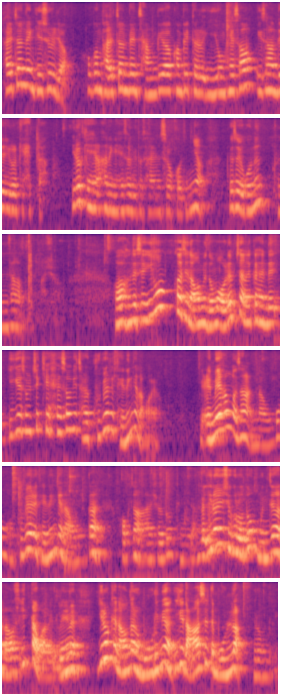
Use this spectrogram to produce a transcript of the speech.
발전된 기술력 혹은 발전된 장비와 컴퓨터를 이용해서 이 사람들이 이렇게 했다. 이렇게 하는 게 해석이 더 자연스럽거든요. 그래서 이거는 분사가 맞는 거죠. 아, 근데 지금 이거까지 나오면 너무 어렵지 않을까 했는데 이게 솔직히 해석이 잘 구별이 되는 게 나와요. 애매한 건 잘 안 나오고 구별이 되는 게 나오니까 걱정 안 하셔도 됩니다. 그러니까 이런 식으로도 문제가 나올 수 있다고 알아야 돼요. 왜냐면 이렇게 나온다는 걸 모르면 이게 나왔을 때 몰라 여러분들이.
